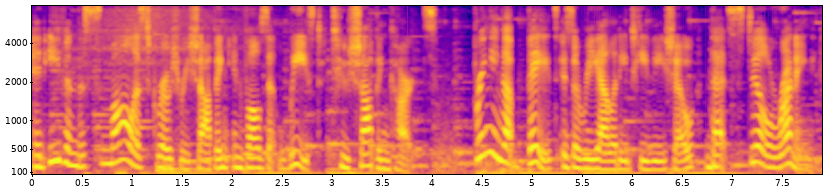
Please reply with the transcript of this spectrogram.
and even the smallest grocery shopping involves at least two shopping carts. Bringing Up Bates is a reality TV show that's still running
